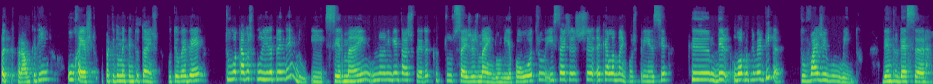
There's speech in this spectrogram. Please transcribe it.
para te preparar um bocadinho. O resto, a partir do momento em que tu tens o teu bebê, tu acabas por ir aprendendo. E ser mãe, não, ninguém está à espera que tu sejas mãe de um dia para o outro e sejas eh, aquela mãe com experiência que logo no primeiro dia tu vais evoluindo dentro dessa,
